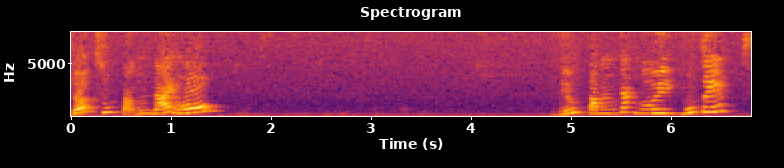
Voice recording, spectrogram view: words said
rớt xuống tận đáy hố nếu tâm các ngươi muốn tiến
